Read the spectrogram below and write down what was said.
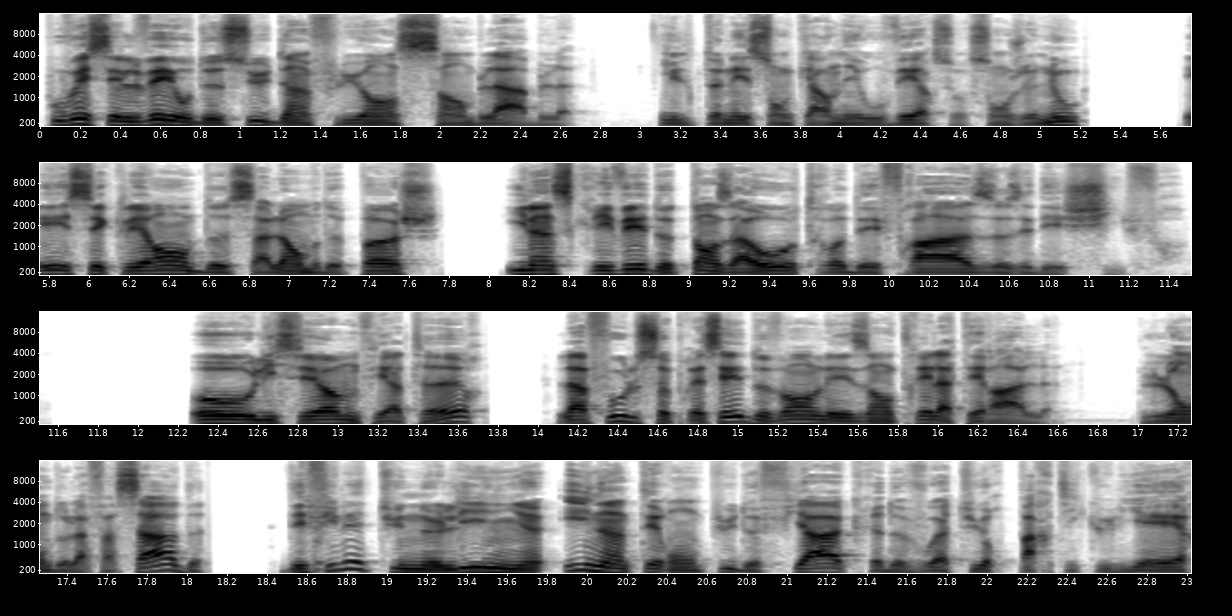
pouvait s'élever au-dessus d'influences semblables. Il tenait son carnet ouvert sur son genou, et s'éclairant de sa lampe de poche, il inscrivait de temps à autre des phrases et des chiffres. Au Lyceum Theatre, la foule se pressait devant les entrées latérales. Le long de la façade défilait une ligne ininterrompue de fiacres et de voitures particulières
